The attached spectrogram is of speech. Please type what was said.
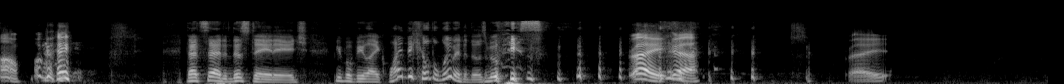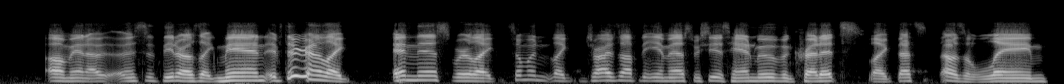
Oh, okay. that said, in this day and age, people be like, "Why'd they kill the women in those movies?" right. Yeah. Right. Oh man, I, I was in the theater. I was like, man, if they're gonna like end this where like someone like drives off the EMS, we see his hand move and credits, like that's that was a lame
